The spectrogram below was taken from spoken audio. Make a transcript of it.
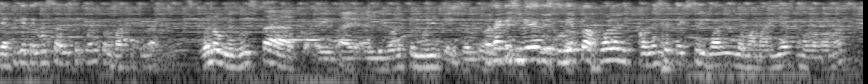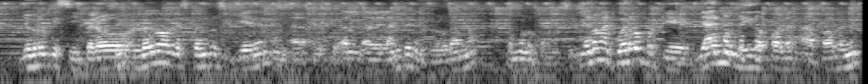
¿Y a ti qué te gusta de este cuento en particular? Bueno, me gusta, eh, al- al igual que Mónica, encuentro. O sea que si hubieras descubierto a Polanyi con este texto igual lo mamarías como lo mamas. Yo creo que sí, pero Sí. luego les cuento si quieren, adelante en el programa, cómo lo conocí. Ya no me acuerdo porque ya hemos leído a Paula, a Paulani,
